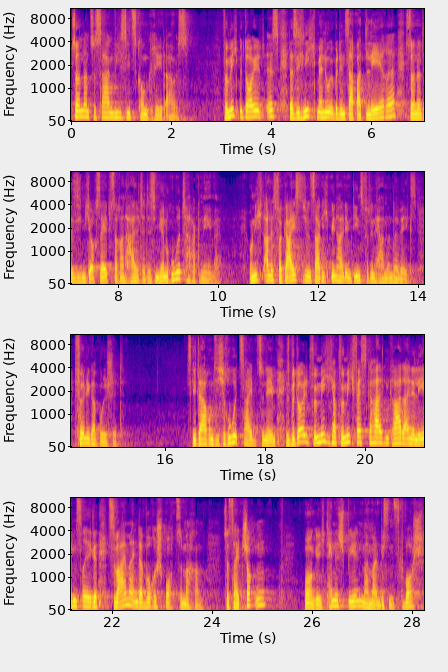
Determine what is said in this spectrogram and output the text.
sondern zu sagen, wie sieht es konkret aus? Für mich bedeutet es, dass ich nicht mehr nur über den Sabbat lehre, sondern dass ich mich auch selbst daran halte, dass ich mir einen Ruhetag nehme und nicht alles vergeistig und sage, ich bin halt im Dienst für den Herrn unterwegs. Völliger Bullshit. Es geht darum, sich Ruhezeiten zu nehmen. Es bedeutet für mich, ich habe für mich festgehalten, gerade eine Lebensregel, zweimal in der Woche Sport zu machen. Zurzeit joggen, morgen gehe ich Tennis spielen, manchmal ein bisschen Squash.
